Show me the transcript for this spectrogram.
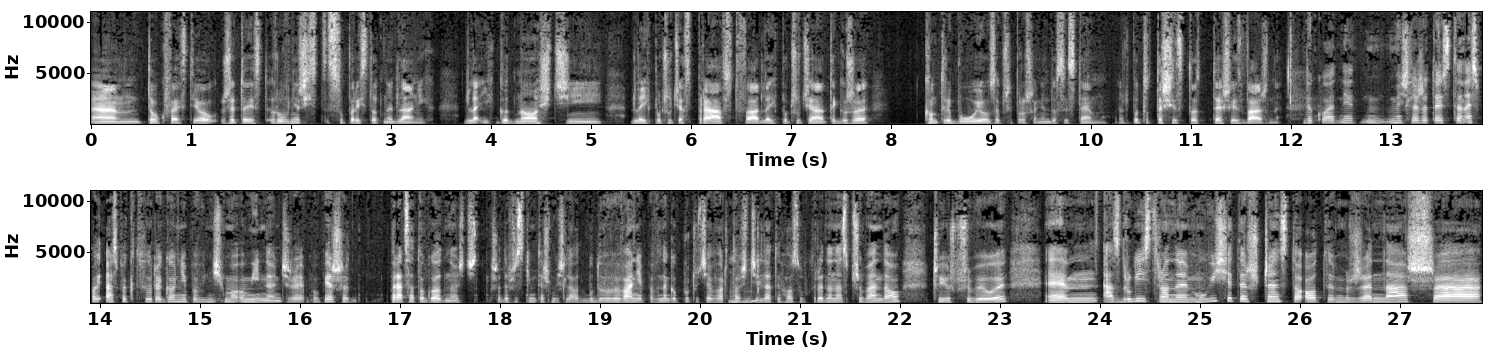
um, tą kwestią, że to jest również super istotne dla nich, dla ich godności, dla ich poczucia sprawstwa, dla ich poczucia tego, że kontrybuują, za przeproszeniem, do systemu, znaczy, bo to też jest, to też jest ważne. Dokładnie. Myślę, że to jest ten aspekt, którego nie powinniśmy ominąć, że po pierwsze praca to godność, przede wszystkim też myślę odbudowywanie pewnego poczucia wartości mhm. dla tych osób, które do nas przybędą, czy już przybyły, a z drugiej strony mówi się też często o tym, że nasza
